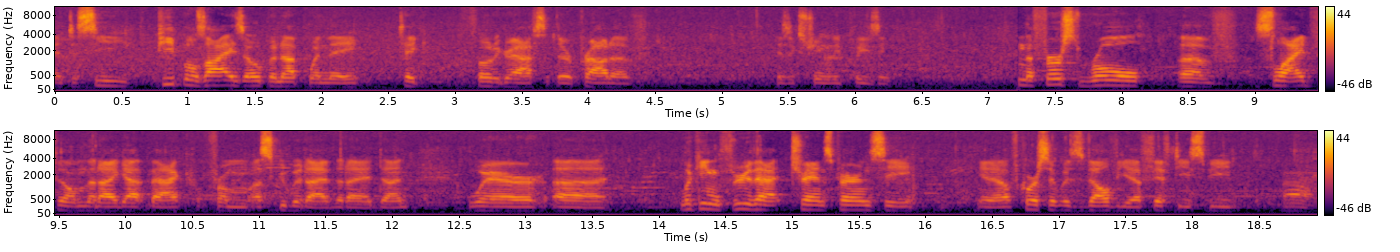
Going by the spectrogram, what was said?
and to see people's eyes open up when they take photographs that they're proud of is extremely pleasing. In the first roll of slide film that I got back from a scuba dive that I had done, where uh, looking through that transparency, you know, of course it was Velvia 50 speed, oh.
